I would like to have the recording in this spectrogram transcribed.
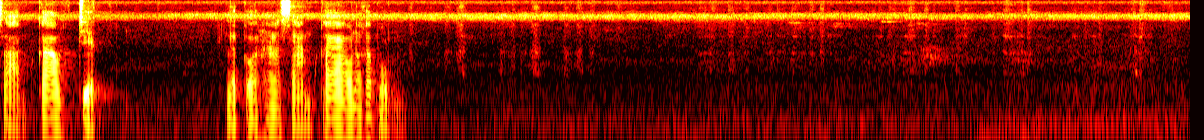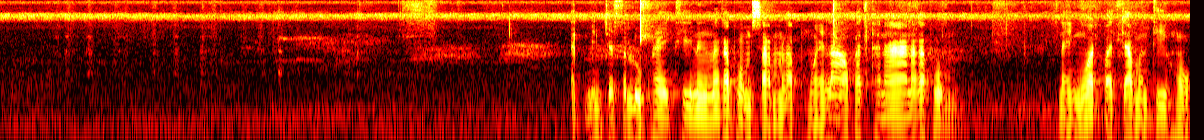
ปดห้าสี่สามเก้าเจ็ดแล้วก็ห้าสามเก้านะครับผม แอดมินจะสรุปให้อีกทีหนึ่งนะครับผมสำหรับหวยลาวพัฒนานะครับผม ในงวดประจำวันที่ 6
